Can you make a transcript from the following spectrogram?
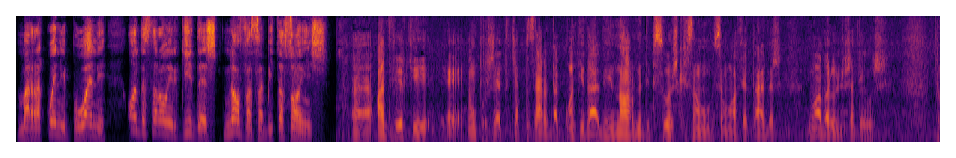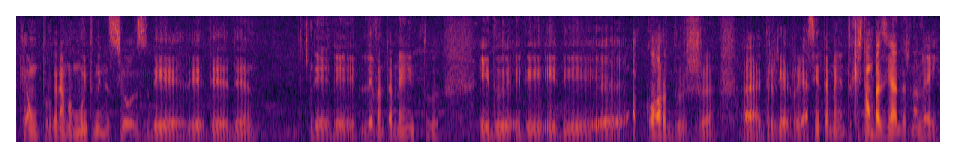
Marraquene e Buane, onde serão erguidas novas habitações. Uh, há de ver que é um projeto que, apesar da quantidade enorme de pessoas que são, são afetadas, não há barulhos até hoje. Porque é um programa muito minucioso de, de, de, de de, de levantamento e de, de, de uh, acordos uh, de reassentamento que estão baseados na lei,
